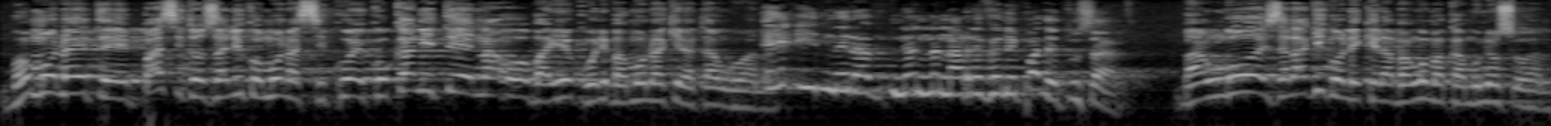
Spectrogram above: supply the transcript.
Bomona ete pasi tozali komona sikoyo ekokani te na oyo bayekoli bamonaki na ntango wana Et n- n'en revenaient pas de tout ça. bango ezalaki kolekela bango makambo nyonso wana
